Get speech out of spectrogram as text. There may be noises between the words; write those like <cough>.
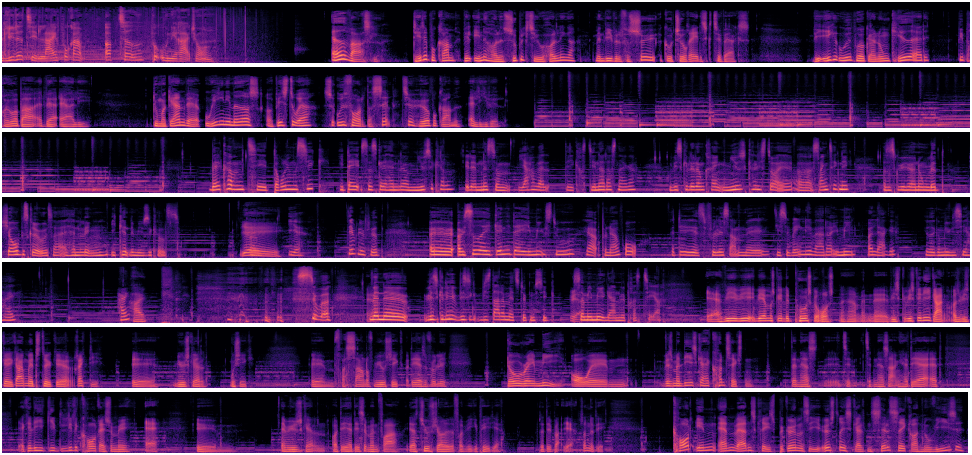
Du lytter til et live-program optaget på Uniradioen. Advarsel. Dette program vil indeholde subjektive holdninger, men vi vil forsøge at gå teoretisk til værks. Vi er ikke ude på at gøre nogen kede af det. Vi prøver bare at være ærlige. Du må gerne være uenig med os, og hvis du er, så udfordrer dig selv til at høre programmet alligevel. Velkommen til Dårlig Musik. I dag så skal det handle om musical. Et emne, som jeg har valgt. Det er Christina, der snakker. Vi skal lidt omkring musicalhistorie og sangteknik. Og så skal vi høre nogle lidt sjove beskrivelser af handlingen i kendte musicals. Yay! Ja, det bliver fedt. Øh, og vi sidder igen i dag i Emils stue her på Nørrebro. Og det er selvfølgelig sammen med de sædvanlige værter, Emil og Lærke. Jeg ved ikke, om I vil sige hej. Hej. Hej. <laughs> <laughs> Super. Ja. Men øh, vi, skal lige, vi, skal, vi starter med et stykke musik, Ja. som Emil gerne vil præsentere. Ja, vi, vi, vi er måske lidt påskerustne her, men øh, vi, skal, vi skal lige i gang. Og vi skal i gang med et stykke øh, rigtig øh, musical musik øh, fra Sound of Music, og det er selvfølgelig Do, Re, Mi. Og øh, hvis man lige skal have konteksten den her, øh, til, til den her sang her, det er, at jeg kan lige give et lille kort resume af, øh, af musicalen. Og det her, det er simpelthen fra, jeg har 20 stjålet det fra Wikipedia. Så det er bare, ja, sådan er det. Kort inden 2. verdenskrigs begyndelse i Østrig skal den selvsikre novise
